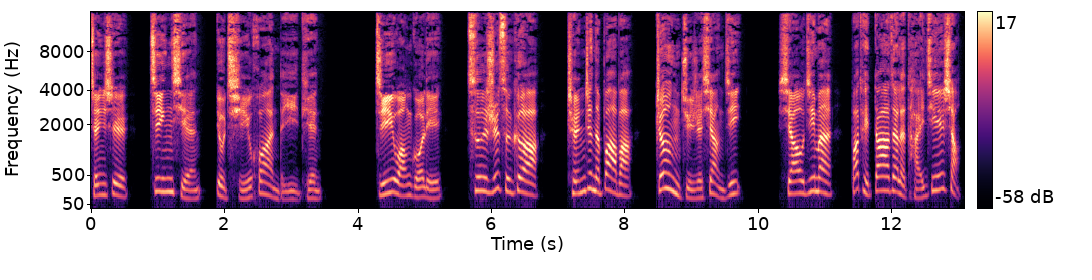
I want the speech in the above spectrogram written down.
真是惊险又奇幻的一天。鸡王国里，此时此刻啊，晨晨的爸爸正举着相机，小鸡们把腿搭在了台阶上。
